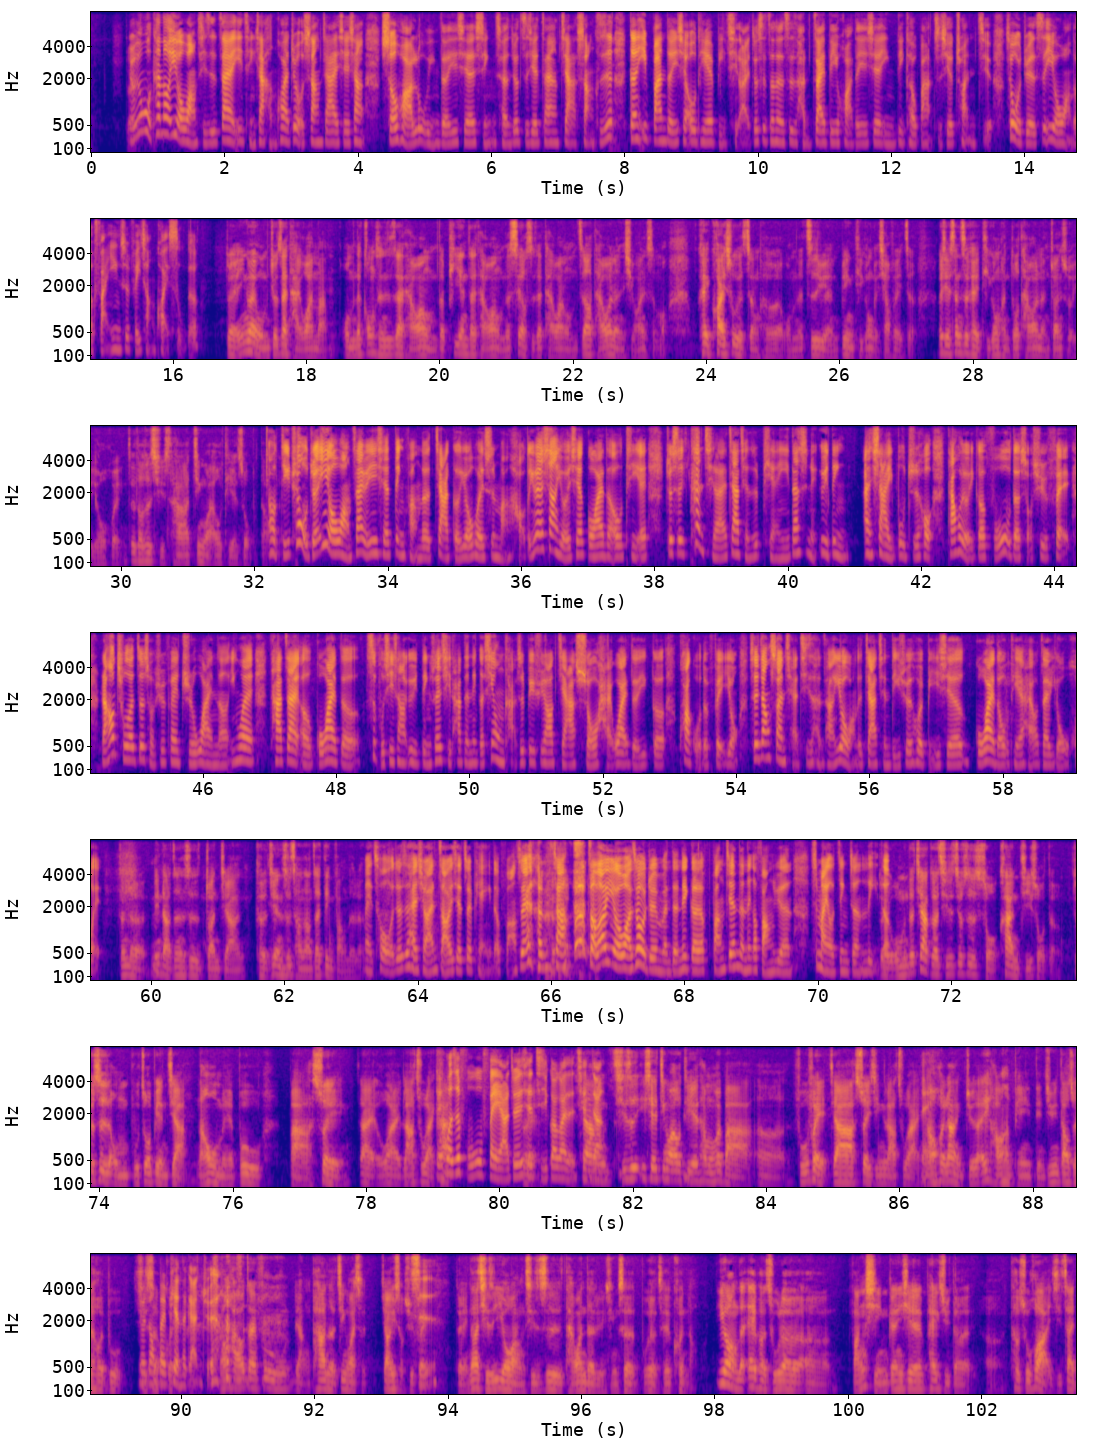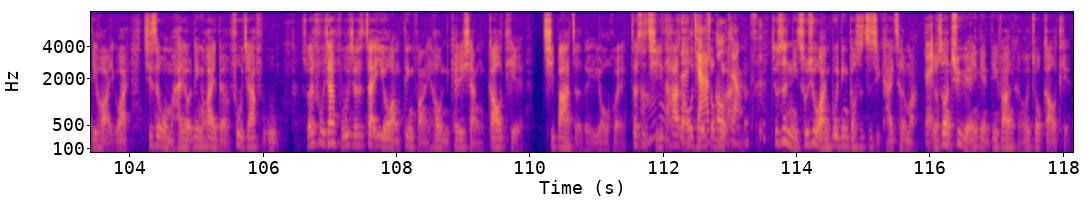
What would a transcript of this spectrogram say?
有因为我看到易游网，其实，在疫情下很快就有上架一些像奢华露营的一些行程，就直接这样架上。可是跟一般的一些 OTA 比起来，就是真的是很在地化的一些营地，可以把它直接串接。所以我觉得是易游网的反应是非常快速的。对，因为我们就在台湾嘛，我们的工程师在台湾，我们的 PM 在台湾，我们的 Sales 在台湾，我们知道台湾人喜欢什么，可以快速的整合我们的资源，并提供给消费者，而且甚至可以提供很多台湾人专属的优惠，这都是其他境外 OTA 做不到。哦，的确，我觉得易游网在于一些订房的价格优惠是蛮好的，因为像有一些国外的 OTA，就是看起来价钱是便宜，但是你预定。按下一步之后，它会有一个服务的手续费。然后除了这手续费之外呢，因为它在呃国外的伺服器上预定，所以其他的那个信用卡是必须要加收海外的一个跨国的费用。所以这样算起来，其实很长幼网的价钱的确会比一些国外的 OTA 还要再优惠。真的，Linda 真的是专家，可见是常常在订房的人。没错，我就是很喜欢找一些最便宜的房，所以很常找到有网。所以我觉得你们的那个房间的那个房源是蛮有竞争力的。对，我们的价格其实就是所看即所得，就是我们不做变价，然后我们也不把税再额外拉出来看，或者是服务费啊，就一些奇奇怪怪的钱这样子。其实一些境外 OTA 他们会把呃服务费加税金拉出来，然后会让你觉得哎好像很便宜，点进去到最后一步。有种被骗的感觉，然后还要 再付两趴的境外手交易手续费。对，那其实易游网其实是台湾的旅行社不会有这些困扰。易游网的 App 除了呃房型跟一些 package 的呃特殊化以及在地化以外，其实我们还有另外的附加服务。所以附加服务，就是在易游网订房以后，你可以享高铁。七八折的优惠，这是其他的 OTA 做不来的。就是你出去玩不一定都是自己开车嘛，有时候去远一点地方可能会坐高铁。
